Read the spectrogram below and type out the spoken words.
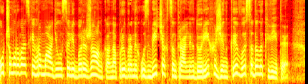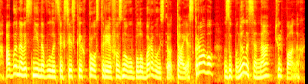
У Чоморовецькій громаді у селі Бережанка на прибраних узбіччях центральних доріг жінки висадили квіти. Аби навесні на вулицях сільських просторів знову було барвисто та яскраво, зупинилися на тюльпанах.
